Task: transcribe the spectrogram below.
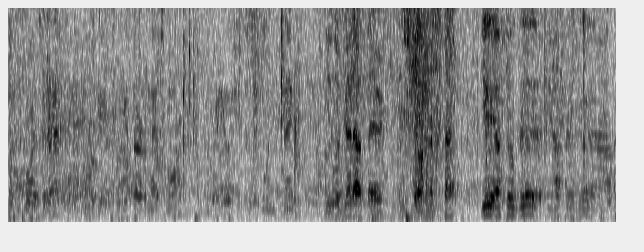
looking forward to that. And we'll get, we'll get started on that tomorrow. Congratulations on the win. Thank you. You look good out there. Did you feel 100%? Yeah, I feel good. Yeah, I feel good. Uh,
